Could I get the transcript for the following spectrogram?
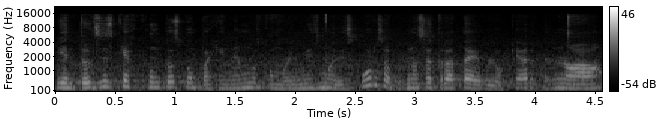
Y entonces que juntos compaginemos como el mismo discurso, porque no se trata de bloquearte, no.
